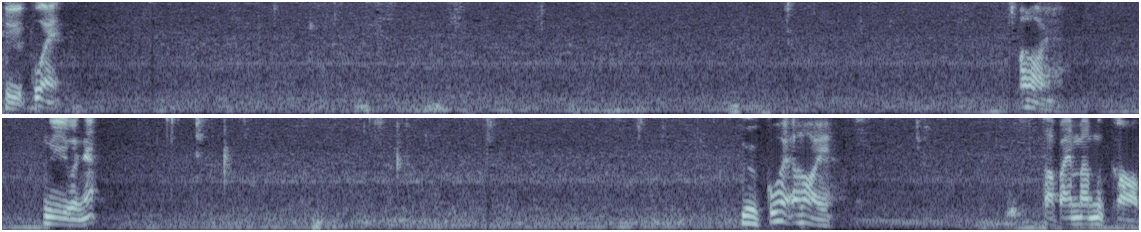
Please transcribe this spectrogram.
ถือกล้วย อร่อย ดีกว่านี้คือกล้วยอร่อย ต่อไปมาหมึกกรอบ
